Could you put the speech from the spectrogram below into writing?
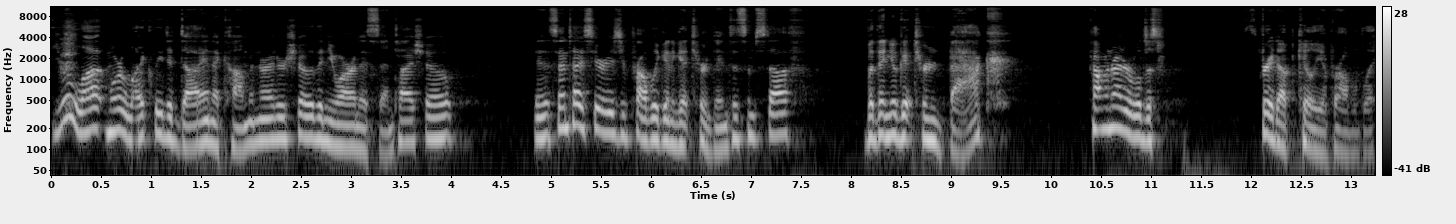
you're a lot more likely to die in a Kamen Rider show than you are in a Sentai show. In a Sentai series, you're probably going to get turned into some stuff, but then you'll get turned back. Kamen Rider will just straight up kill you, probably.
